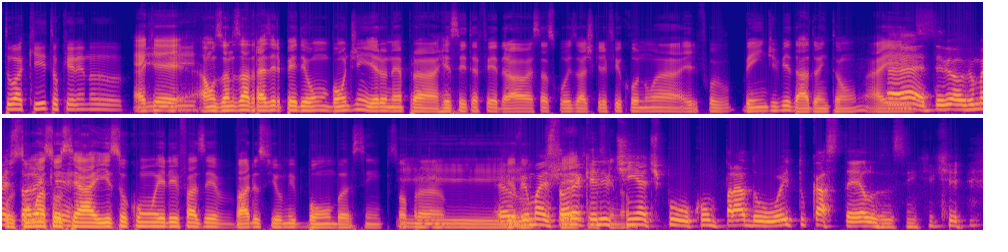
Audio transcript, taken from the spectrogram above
tô aqui, tô querendo. É que ir." há uns anos atrás ele perdeu um bom dinheiro, né, pra Receita Federal, essas coisas. Acho que ele ficou numa. Ele ficou bem endividado, então. Aí É, teve, uma história costumam que... associar isso com ele fazer vários filmes bomba, assim, só pra. E- Eu vi uma história que ele tinha, tipo, comprado oito castelos, assim. que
